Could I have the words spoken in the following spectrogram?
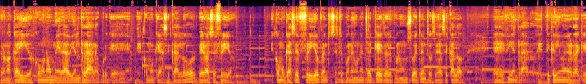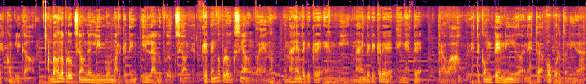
pero no ha caído, es como una humedad bien rara porque es como que hace calor, pero hace frío. Es como que hace frío, pero entonces te pones una chaqueta, te pones un suéter, entonces hace calor. Es bien raro, este clima de verdad que es complicado. Bajo la producción de Limbo Marketing y Lalu Producciones. ¿Qué tengo producción? Bueno, una gente que cree en mí, una gente que cree en este trabajo, en este contenido, en esta oportunidad.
